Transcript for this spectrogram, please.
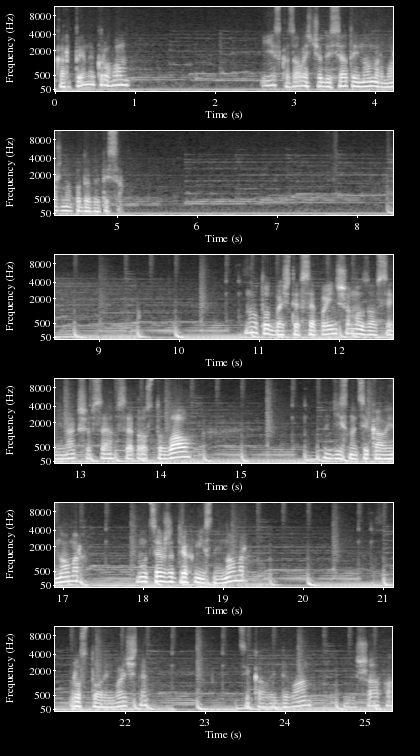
Картини кругом. І сказали, що 10 номер можна подивитися. Ну, тут, бачите, все по-іншому, зовсім інакше все, все просто вау. Дійсно цікавий номер. Ну, це вже трьохмісний номер. Просторий, бачите? Цікавий диван, і шафа.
